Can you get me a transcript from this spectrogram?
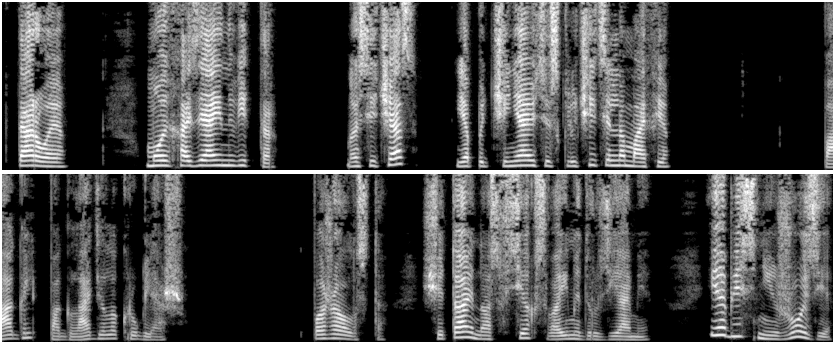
Второе. Мой хозяин Виктор, но сейчас я подчиняюсь исключительно мафии. Пагль погладила кругляш. «Пожалуйста, считай нас всех своими друзьями. И объясни Жозе,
